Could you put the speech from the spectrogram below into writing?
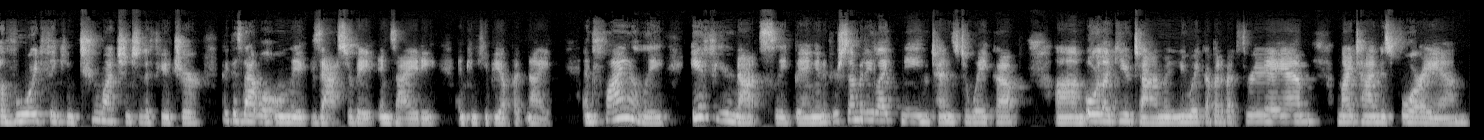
Avoid thinking too much into the future because that will only exacerbate anxiety and can keep you up at night. And finally, if you're not sleeping, and if you're somebody like me who tends to wake up, um, or like you, Tom, and you wake up at about 3 a.m., my time is 4 a.m.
